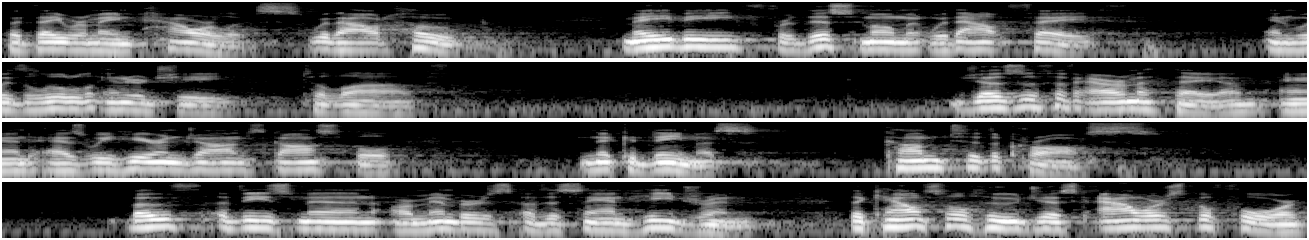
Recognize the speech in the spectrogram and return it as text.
But they remain powerless, without hope, maybe for this moment without faith, and with little energy to love. Joseph of Arimathea, and as we hear in John's Gospel, Nicodemus, come to the cross. Both of these men are members of the Sanhedrin, the council who just hours before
